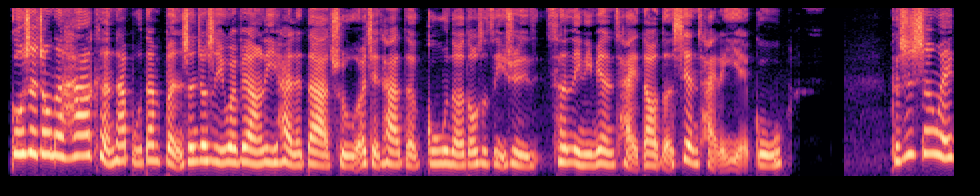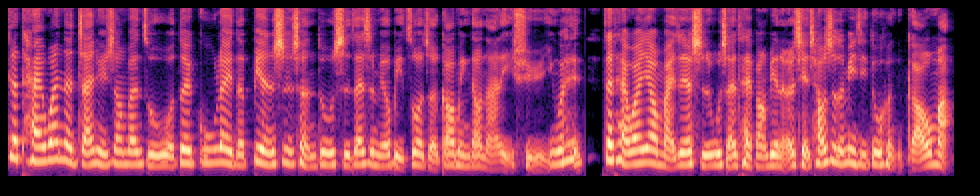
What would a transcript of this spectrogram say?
故事中的哈肯，他不但本身就是一位非常厉害的大厨，而且他的菇呢都是自己去森林里面采到的现采的野菇。可是，身为一个台湾的宅女上班族，我对菇类的辨识程度实在是没有比作者高明到哪里去。因为在台湾要买这些食物实在太方便了，而且超市的密集度很高嘛。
